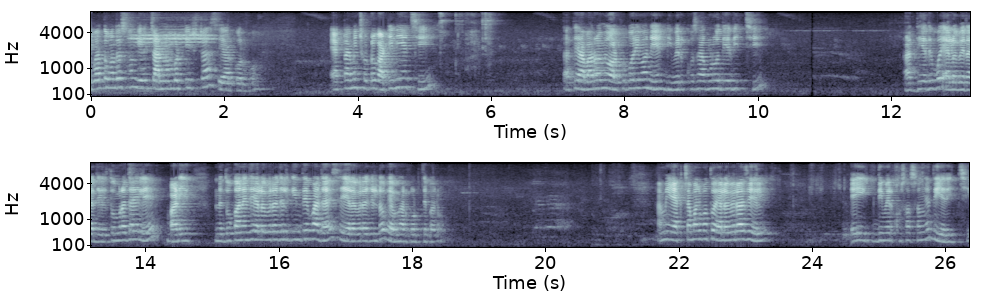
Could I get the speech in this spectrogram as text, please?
এবার তোমাদের সঙ্গে চার নম্বর টিপসটা শেয়ার করব। একটা আমি ছোট বাটি নিয়েছি, তাতে আবারও আমি অল্প পরিমাণে ডিমের খোসা গুঁড়ো দিয়ে দিচ্ছি। আর দিয়ে দেবো অ্যালোভেরা জেল। তোমরা চাইলে বাড়ি মানে দোকানে যে অ্যালোভেরা জেল কিনতে পাওয়া যায়, সেই অ্যালোভেরা জেলটাও ব্যবহার করতে পারো। আমি এক চামচ মতো অ্যালোভেরা জেল এই ডিমের খোসার সঙ্গে দিয়ে দিচ্ছি।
